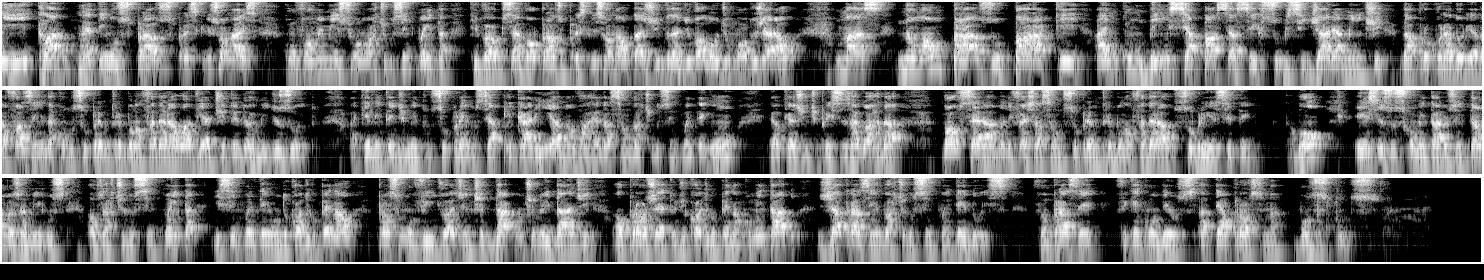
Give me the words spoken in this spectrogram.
e, claro, né, tem os prazos prescricionais, conforme menciona o artigo 50, que vai observar o prazo prescricional das dívidas de valor de um modo geral. Mas não há um prazo para que a incumbência passe a ser subsidiariamente da Procuradoria da Fazenda, como o Supremo Tribunal Federal havia dito em 2018. Aquele entendimento do Supremo se aplicaria à nova redação do artigo 51, é o que a gente precisa aguardar. Qual será a manifestação do Supremo Tribunal Federal sobre esse tema? Tá bom? Esses os comentários, então, meus amigos, aos artigos 50 e 51 do Código Penal. Próximo vídeo a gente dá continuidade ao projeto de Código Penal comentado, já trazendo o artigo 52. Foi um prazer, fiquem com Deus, até a próxima, bons estudos.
